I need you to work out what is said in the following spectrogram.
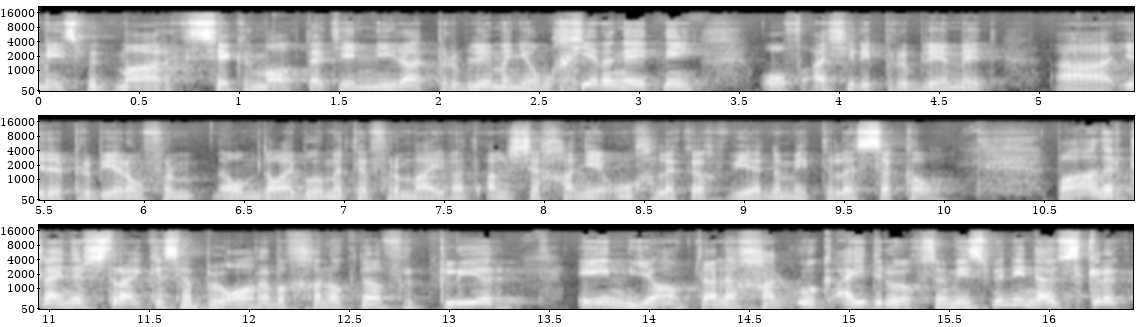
mens moet maar seker maak dat jy nie daai probleem in jou omgewing het nie of as jy die probleem het, uh eerder probeer om om daai bome te vermy want anders gaan jy ongelukkig weer met hulle sukkel. Baie ander kleiner struike se blare begin ook nou verkleur en ja, hulle gaan ook uitdroog. So mense moet nie nou skrik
